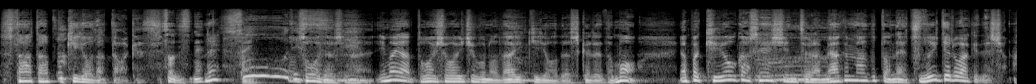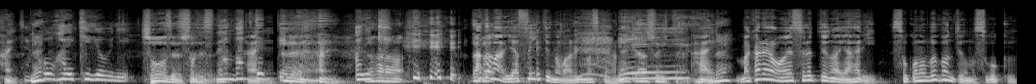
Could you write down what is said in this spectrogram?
スタートアップ企業だったわけですよ。そうですねね。そうですねそうですね。今や東証一部の大企業ですけれども、やっぱり起業家精神っていうのは脈々とね、続いてるわけですよ。はい。じゃあ後輩企業にそうです。そうですね頑張ってっていう。ええ兄だから、あとまあ、安いっていうのもありますからね。安いって。はい。ね。まあ、彼らを応援するっていうのは、やはり、そこの部分っていうのもすごく、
